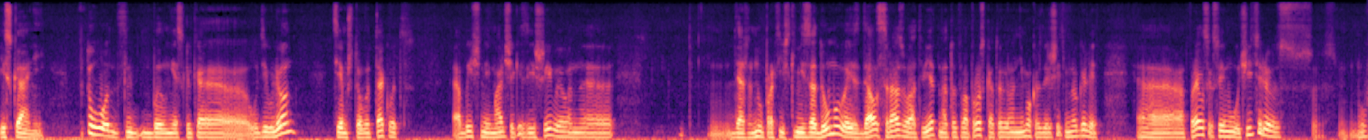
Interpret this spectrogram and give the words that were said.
исканий. Ну, он был несколько э, удивлен тем, что вот так вот обычный мальчик из Ешивы, он э, даже, ну, практически не задумываясь, дал сразу ответ на тот вопрос, который он не мог разрешить много лет. Э, отправился к своему учителю ну,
